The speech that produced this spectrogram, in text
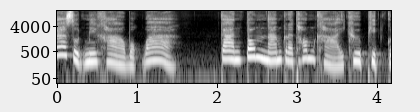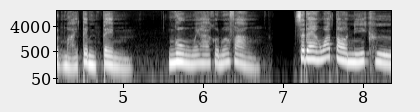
ล่าสุดมีข่าวบอกว่า การต้มน้ำกระท่อมขายคือผิดกฎหมายเต็มๆ งงไหมคะคุณผู้ฟัง แสดงว่าตอนนี้คือ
